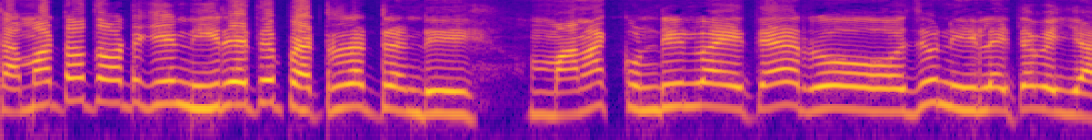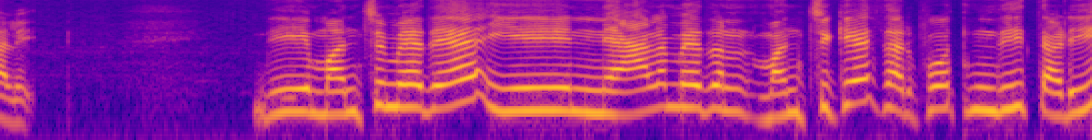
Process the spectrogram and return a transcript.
టమాటా తోటకి నీరైతే పెట్టరట్టండి మన కుండీల్లో అయితే రోజు నీళ్ళైతే వెయ్యాలి. ఈ మంచు మీదే ఈ నేల మీద మంచుకే సరిపోతుంది తడి.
